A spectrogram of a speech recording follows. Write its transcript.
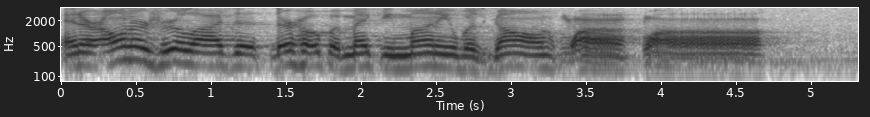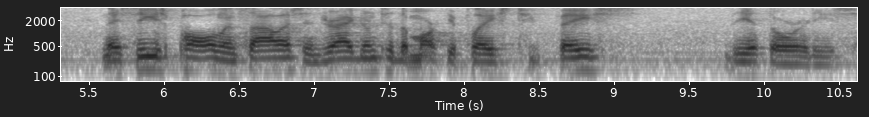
And their owners realized that their hope of making money was gone. Wah, wah. They seized Paul and Silas and dragged them to the marketplace to face the authorities.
